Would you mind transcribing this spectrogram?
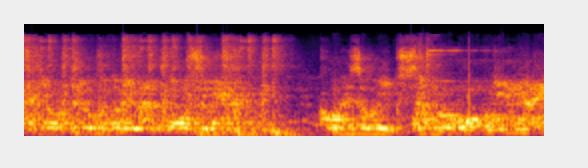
敵を振ることに全うすべくこれぞ戦の大義なり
